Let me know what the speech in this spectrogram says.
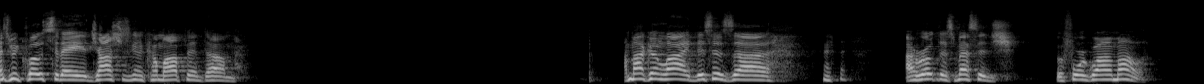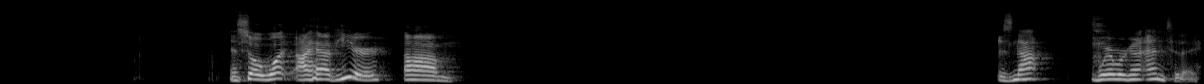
As we close today, Josh is going to come up and um, I'm not going to lie, this is, uh, I wrote this message before Guatemala. And so, what I have here um, is not where we're going to end today.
